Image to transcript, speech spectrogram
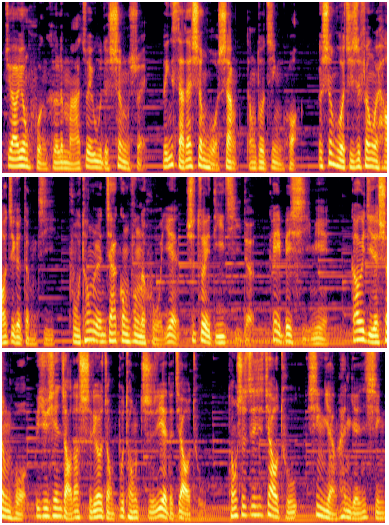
就要用混合了麻醉物的圣水淋洒在圣火上，当做净化。而圣火其实分为好几个等级，普通人家供奉的火焰是最低级的，可以被熄灭。高一级的圣火必须先找到十六种不同职业的教徒，同时这些教徒信仰和言行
